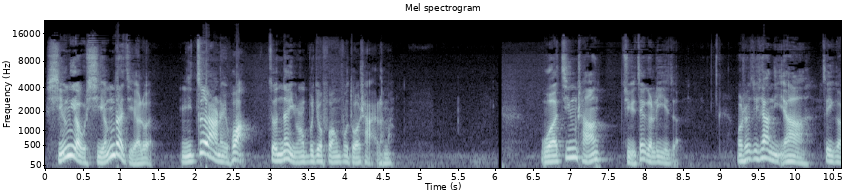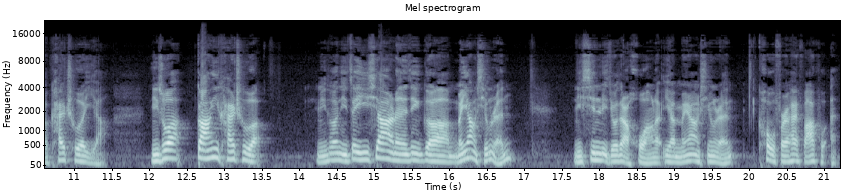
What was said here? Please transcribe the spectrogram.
刑有刑的结论。你这样的话，这内容不就丰富多彩了吗？我经常举这个例子，我说就像你呀，这个开车一样，你说刚一开车，你说你这一下呢，这个没让行人。你心里就有点慌了，也没让行人扣分还罚款。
